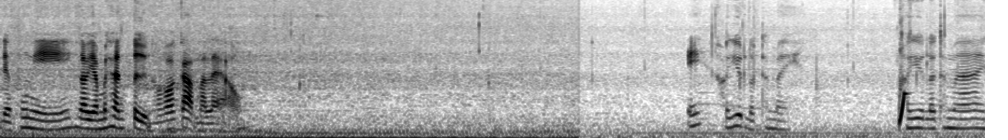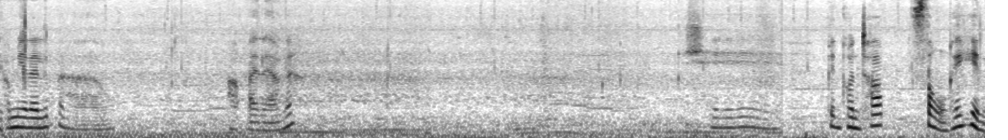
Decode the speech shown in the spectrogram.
เดี๋ยวพรุ่งนี้เรายังไม่ทันตื่นเขาก็กลับมาแล้ว เอ๊ะเขาหยุดรถทำไมเขาหยุดรถทำไมเขามีอะไรหรือเปล่า ไปแล้วนะ โอเค เป็นคนชอบส่งให้เห็น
